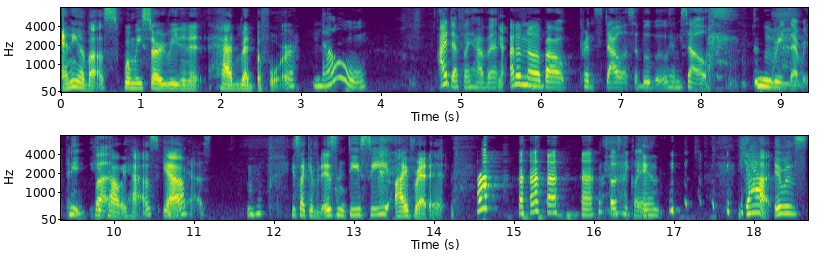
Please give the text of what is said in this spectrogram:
any of us, when we started reading it, had read before. No. I definitely haven't. Yeah. I don't know about Prince Dallas Abubu himself, who reads everything. He, he but probably has. he Yeah. probably has. Mm-hmm. He's like, if it isn't DC, I've read it. Toasty claim. and yeah it was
